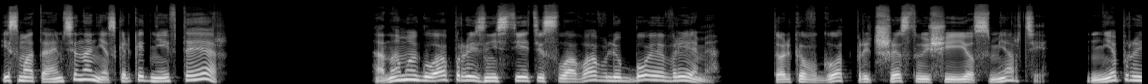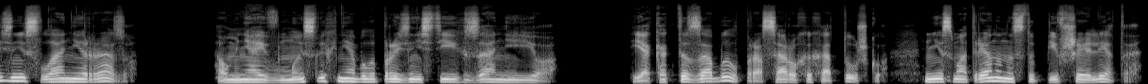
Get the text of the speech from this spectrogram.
и смотаемся на несколько дней в ТР». Она могла произнести эти слова в любое время, только в год, предшествующий ее смерти, не произнесла ни разу. А у меня и в мыслях не было произнести их за нее. Я как-то забыл про Сару-хохотушку, несмотря на наступившее лето.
